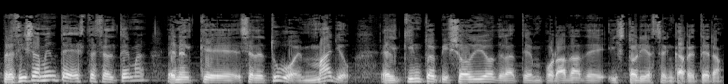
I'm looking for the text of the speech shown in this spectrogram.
Precisamente este es el tema en el que se detuvo en mayo el quinto episodio de la temporada de Historias en Carretera.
